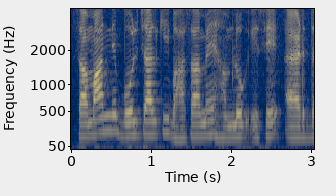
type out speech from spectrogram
सामान्य बोलचाल की भाषा में हम लोग इसे एट द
